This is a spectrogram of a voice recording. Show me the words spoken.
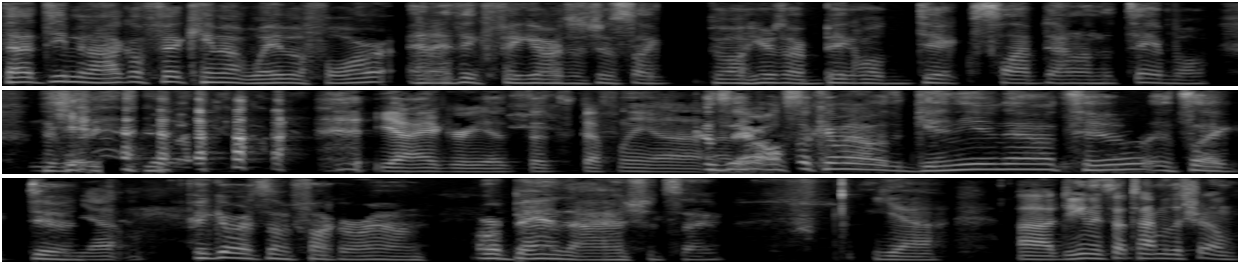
that demoniacal fit came out way before, and I think Figuarts is just like, well, here's our big old dick slapped down on the table. Like, Yeah, yeah I agree. It's, it's definitely uh, Because they're also coming out with Ginyu now too. It's like, dude, yeah, Figuarts don't fuck around, or Bandai, I should say. yeah. Uh, Dean, it's that time of the show.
